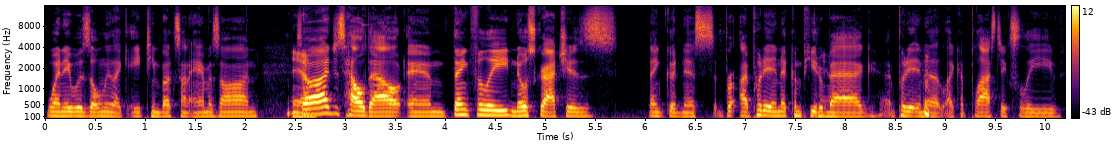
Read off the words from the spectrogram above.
when it was only like 18 bucks on Amazon. So I just held out and thankfully no scratches. Thank goodness. I put it in a computer Yeah. bag. I put it in a like a plastic sleeve.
